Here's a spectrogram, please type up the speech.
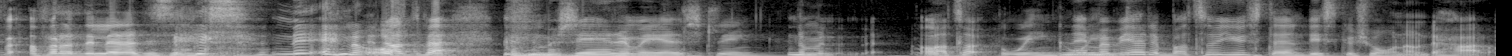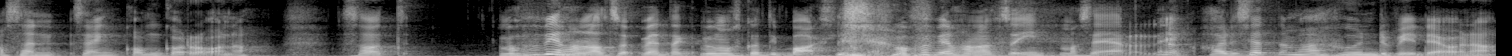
för, för att det leder till sex. nej, no, Det är alltid bara, kan du massera mig älskling? nej, men, alltså, wink, nej wink. men vi hade bara så just en diskussion om det här och sen, sen kom corona. Så att Varför vill han alltså, vänta vi måste gå tillbaks lite. Varför vill han alltså inte massera dig? Har du sett de här hundvideorna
